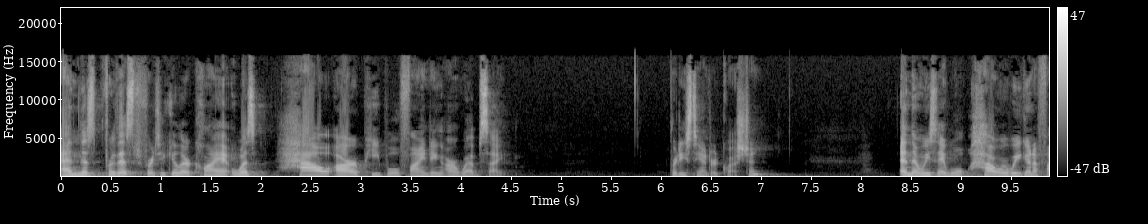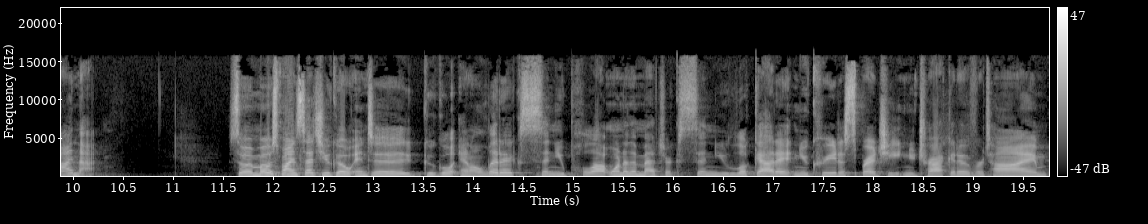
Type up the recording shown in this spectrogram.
And this, for this particular client was, how are people finding our website? Pretty standard question. And then we say, well, how are we going to find that? So in most mindsets, you go into Google Analytics and you pull out one of the metrics and you look at it and you create a spreadsheet and you track it over time.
